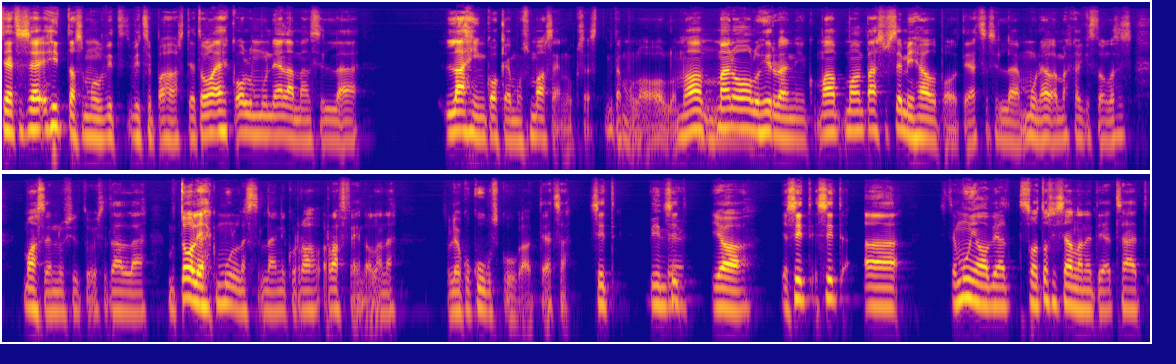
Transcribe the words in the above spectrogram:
tiedätkö, se hittas mulla vitsi, vitsi pahasti. Että on ehkä ollut mun elämän sillä lähin kokemus masennuksesta, mitä mulla on ollut. Mä, mm. mä en ole ollut hirveän niinku, mä, mä oon päässyt semi-helpolla, tiedätkö, sillä mun elämässä kaikissa tollaisissa masennusjutuissa tällä. Mutta toi oli ehkä mulle sellainen niinku ra, raffein tollainen, se oli joku kuusi kuukautta, tiedätkö. Sitten, sit, joo. Ja sit, sit, uh, se muija on vielä, se on tosi sellainen, tiedätkö, että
